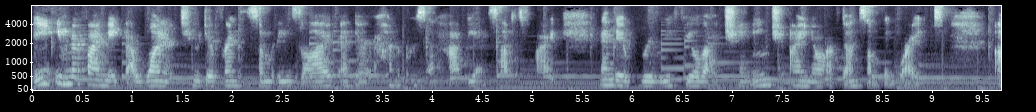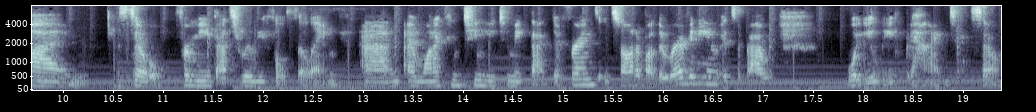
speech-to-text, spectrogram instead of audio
even if I make that one or two difference in somebody's life and they're 100% happy and satisfied and they really feel that change, I know I've done something right. Um, so for me, that's really fulfilling. And I want to continue to make that difference. It's not about the revenue, it's about what you leave behind. So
